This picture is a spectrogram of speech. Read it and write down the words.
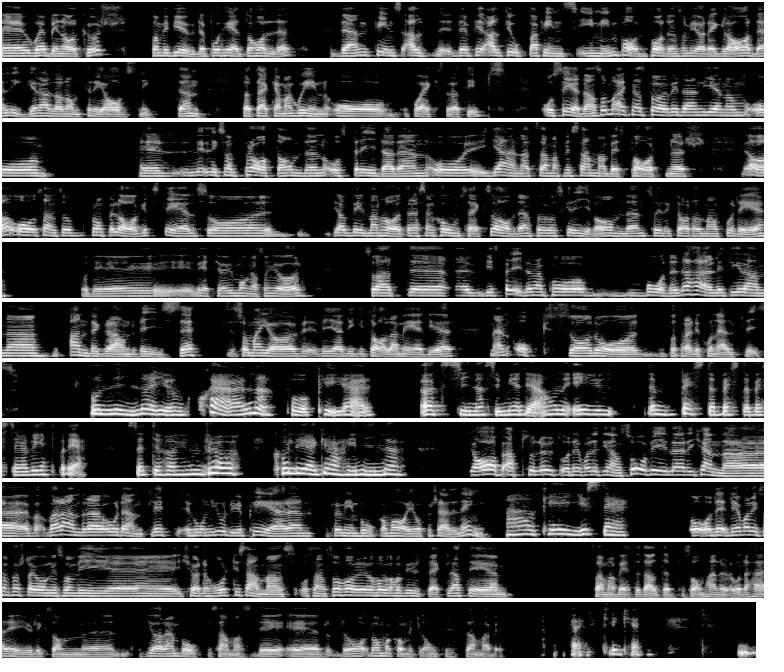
eh webbinarkurs som vi bjuder på helt och hållet. Den finns, all, den, alltihopa finns i min podd, podden som gör dig glad. Där ligger alla de tre avsnitten. Så att där kan man gå in och få extra tips. Och sedan så marknadsför vi den genom att Eh, liksom prata om den och sprida den och gärna tillsammans med samarbetspartners. Ja, och sen så från förlagets del så ja, vill man ha ett recensionsex av den för att skriva om den så är det klart att man får det. Och det vet jag ju många som gör. Så att eh, vi sprider den på både det här lite grann eh, underground-viset som man gör via digitala medier, men också då på traditionellt vis. Och Nina är ju en stjärna på PR, att synas i media. Hon är ju den bästa, bästa, bästa jag vet på det. Så att du har ju en bra kollega i Nina. Ja, absolut. Och det var lite grann så vi lärde känna varandra ordentligt. Hon gjorde ju PRen för min bok om AI och försäljning. Ah, Okej, okay, just det. Och, och det, det, var liksom första gången som vi eh, körde hårt tillsammans. Och sen så har, har, har, vi utvecklat det samarbetet allt eftersom här nu. Och det här är ju liksom eh, att göra en bok tillsammans. Det är, då, då har kommit långt i sitt samarbete. Verkligen.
